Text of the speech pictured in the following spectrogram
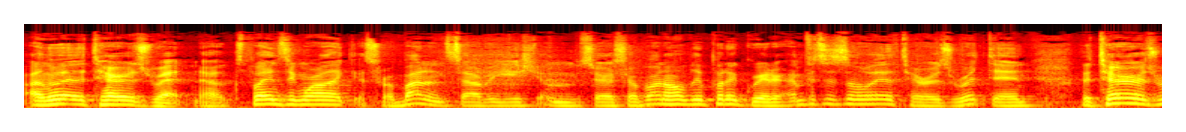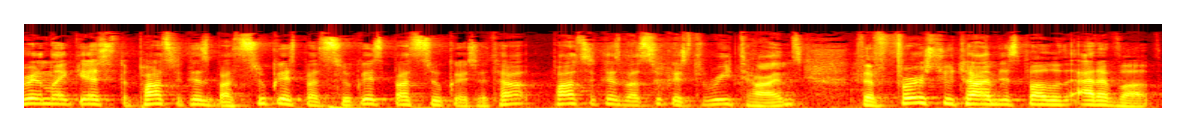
on whether the Torah is written. Now explains the Gemara like this: and Savi yesh im Rabban hold put a greater emphasis on whether the Torah is written. The Torah is written like this: the pasuk is batsukis, batsukis, batsukis. The pasuk is batsukis three times. The first two times is spelled with adavav.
